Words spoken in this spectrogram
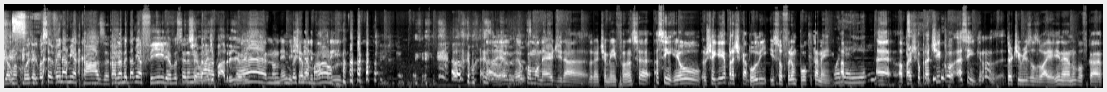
de alguma coisa, ele, você vem na minha casa, casamento da minha filha, você não me Chama dá... nem de padrinho. É, não Nem me deixa chama minha de mão. Ah, eu, eu, como nerd na- durante a minha infância, assim, eu, eu cheguei a praticar bullying e sofri um pouco também. Olha A, aí, hein? é, a parte que eu pratico, assim, que não- 13 Reasons Why aí, né? Eu não vou ficar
